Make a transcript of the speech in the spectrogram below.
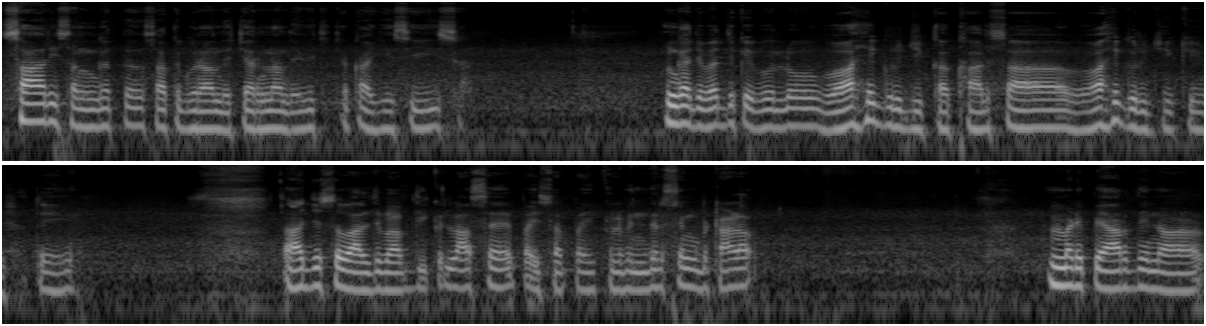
ਸਾਰੀ ਸੰਗਤ ਸਤਿਗੁਰਾਂ ਦੇ ਚਰਨਾਂ ਦੇ ਵਿੱਚ ਝੁਕਾਈਏ ਸੀਸ। ਗੱਜ ਵੱਜ ਕੇ ਬੋਲੋ, ਵਾਹਿਗੁਰੂ ਜੀ ਕਾ ਖਾਲਸਾ, ਵਾਹਿਗੁਰੂ ਜੀ ਕੀ ਫਤਿਹ। ਅੱਜ ਸਵਾਲ ਜਵਾਬ ਦੀ ਕਲਾਸ ਹੈ, ਭਾਈ ਸਾਹਿਬ, ਭਾਈ ਕੁਲਵਿੰਦਰ ਸਿੰਘ ਬਟਾਲਾ। ਬੜੇ ਪਿਆਰ ਦੇ ਨਾਲ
